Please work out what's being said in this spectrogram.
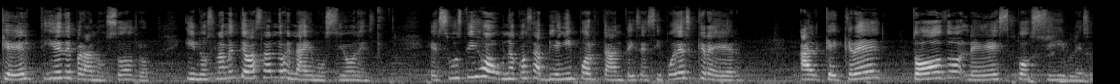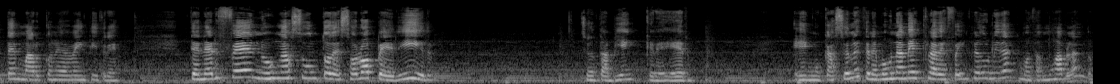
que Él tiene para nosotros. Y no solamente basarnos en las emociones. Jesús dijo una cosa bien importante. Dice, si puedes creer, al que cree, todo le es posible. Eso está en Marcos 9:23. Tener fe no es un asunto de solo pedir, sino también creer. En ocasiones tenemos una mezcla de fe e incredulidad, como estamos hablando.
